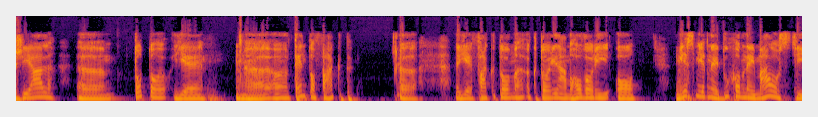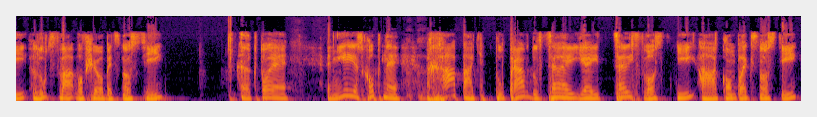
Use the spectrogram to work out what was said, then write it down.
Žiaľ, uh, toto je, uh, tento fakt uh, je faktom, ktorý nám hovorí o nesmiernej duchovnej malosti ľudstva vo všeobecnosti, ktoré nie je schopné chápať tú pravdu v celej jej celistvosti a komplexnosti,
